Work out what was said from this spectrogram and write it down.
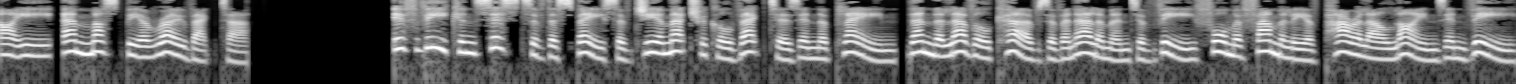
i.e., M must be a row vector. If V consists of the space of geometrical vectors in the plane, then the level curves of an element of V form a family of parallel lines in V,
